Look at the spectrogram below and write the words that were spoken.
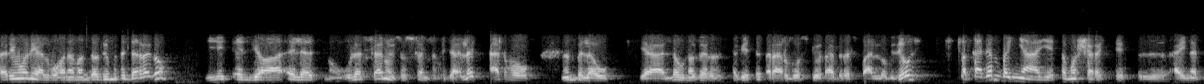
ሴሪሞኒያል በሆነ መንገዱ የምትደረገው የጨሌዋ ዕለት ነው። ሁለት ቀን ወይ ሶስት ቀን ትፈጃለች። አጥበው ምን ብለው ያለው ነገር ቤት ተጠራርጎ እስኪወጣ ድረስ ባለው ጊዜ ውስጥ በቃ ደንበኛ የተሞሸረች ሴት አይነት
